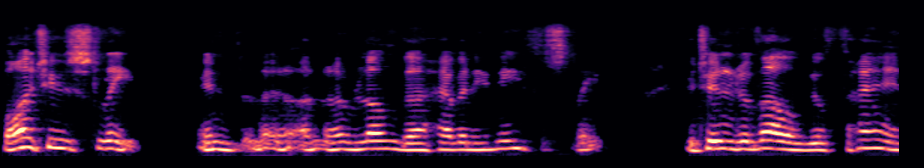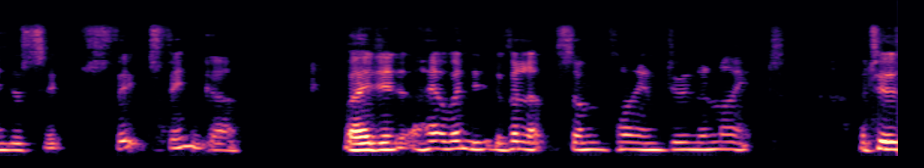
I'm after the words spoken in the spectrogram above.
Why don't you sleep? And no longer have any need for sleep. You tend to evolve your hand, your six fixed finger. Where did how when did it develop? Sometime during the night. I'm too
